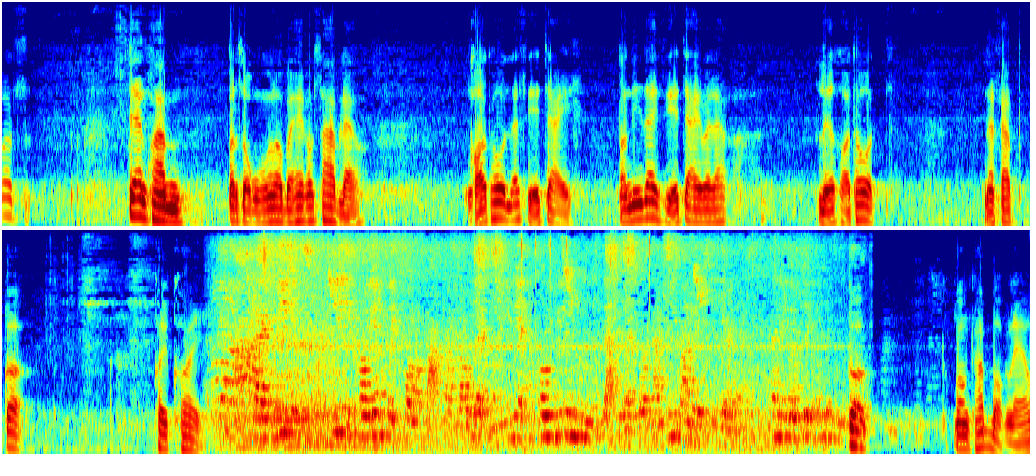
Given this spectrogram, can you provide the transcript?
ก็เราก็แจ้งความประสงค์ของเราไปให้เขาทราบแล้ว ขอโทษและเสียใจ ตอนนี้ได้เสียใจไปแล้ว เหลือขอโทษนะครับ ก็ค่อยๆอะไรที่ที่เขายังเป็นคนละปากกับเราแบบนี้เนี่ยเขายื่นมือจับแบบวันนั้นที่มาเลเซียเนี่ยท่านนายกจะยื่นมือก็กองทัพบอกแล้ว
